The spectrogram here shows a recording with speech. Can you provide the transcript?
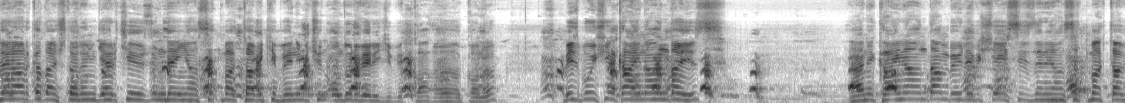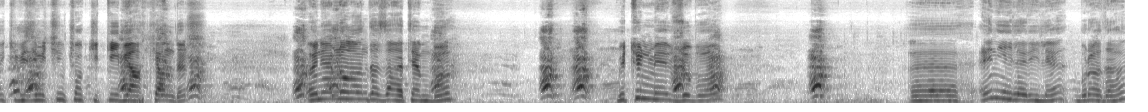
Değerli arkadaşlarım, gerçeği yüzünden yansıtmak tabii ki benim için onur verici bir e, konu. Biz bu işin kaynağındayız. Yani kaynağından böyle bir şeyi sizlere yansıtmak tabii ki bizim için çok ciddi bir ahkamdır. Önemli olan da zaten bu. Bütün mevzu bu. Ee, en iyileriyle burada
